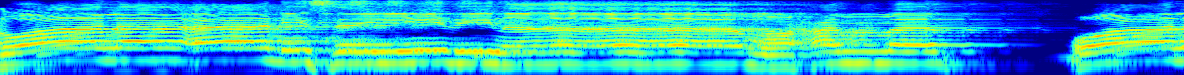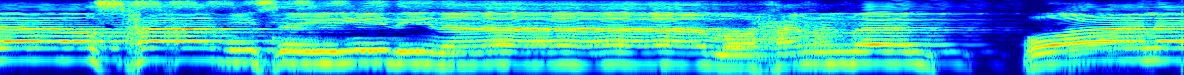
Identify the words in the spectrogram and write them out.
وعلى آل سيدنا محمد وعلى أصحاب سيدنا محمد وعلى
